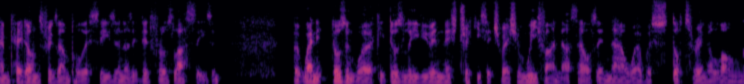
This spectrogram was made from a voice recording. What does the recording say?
MK Dons, for example, this season, as it did for us last season, but when it doesn't work, it does leave you in this tricky situation we find ourselves in now, where we're stuttering along,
